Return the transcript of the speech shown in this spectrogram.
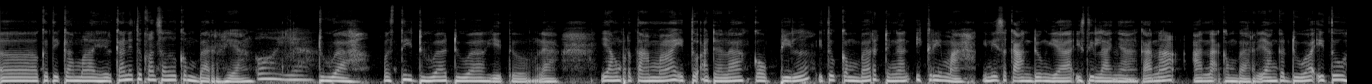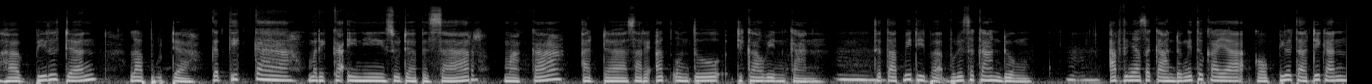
eh, ketika melahirkan itu kan selalu kembar ya. Oh iya. Dua, mesti dua-dua gitu. Nah, yang pertama itu adalah Kobil, itu kembar dengan Ikrimah. Ini sekandung ya istilahnya karena anak kembar. Yang kedua itu Habil dan Labuda. Ketika mereka ini sudah besar, maka ada syariat untuk dikawinkan. Hmm. Tetapi tidak boleh sekandung. Mm-mm. Artinya sekandung itu kayak Kobil tadi kan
